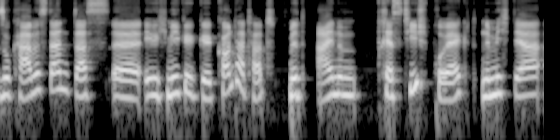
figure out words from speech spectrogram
so kam es dann, dass äh, Erich Mielke gekontert hat mit einem Prestigeprojekt, nämlich der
